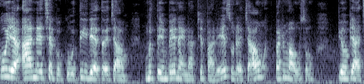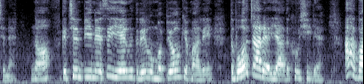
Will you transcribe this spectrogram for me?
ကိုယ့်ရဲ့အားနည်းချက်ကိုကိုသိတဲ့အတွက်ကြောင့်မတင်ပေးနိုင်တာဖြစ်ပါတယ်ဆိုတော့အကြောင်းပထမအဦးဆုံးပြောပြချင်တယ်နော်ကချင်ပြည်နယ်စစ်ရေးကိုတရေကိုမပြောခင်မှာလေသဘောကျတဲ့အရာတစ်ခုရှိတယ်အာဘာ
